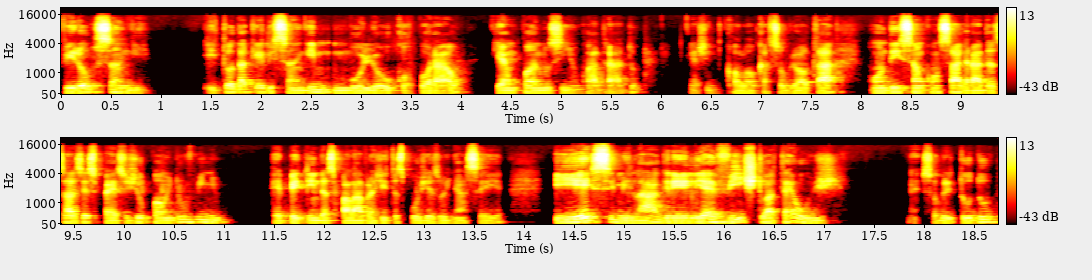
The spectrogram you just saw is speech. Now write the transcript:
virou sangue. E todo aquele sangue molhou o corporal, que é um panozinho quadrado, que a gente coloca sobre o altar, onde são consagradas as espécies do pão e do vinho repetindo as palavras ditas por Jesus na ceia. E esse milagre ele é visto até hoje, né? sobretudo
